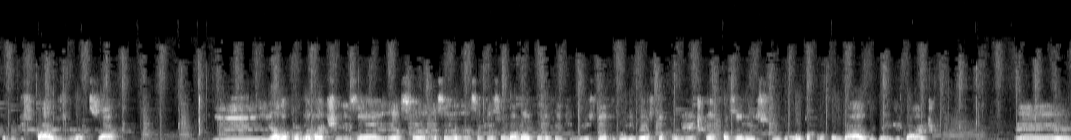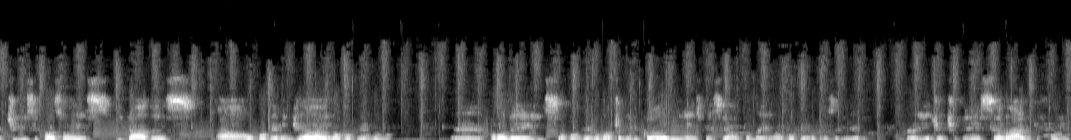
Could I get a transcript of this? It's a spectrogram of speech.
sobre disparos do WhatsApp. E, e, ela problematiza essa, essa, essa questão da máquina da fake news dentro do universo da política, fazendo um estudo muito aprofundado e bem didático é, de situações ligadas ao governo indiano, ao governo é, polonês, ao governo norte-americano e, em especial, também ao governo brasileiro. Né? E a gente vê esse cenário que foi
